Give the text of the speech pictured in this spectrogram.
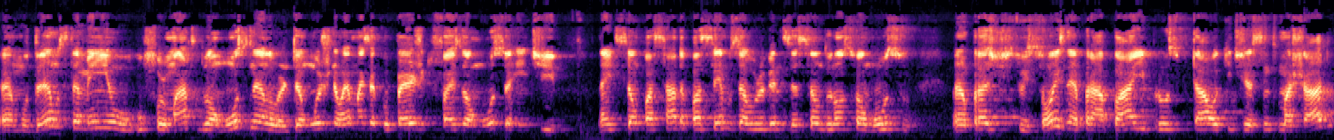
Uh, mudamos também o, o, formato do almoço, né, Laura? Então hoje não é mais a Coperge que faz o almoço, a gente, na edição passada, passemos a organização do nosso almoço para as instituições, né, para a PAI e para o hospital aqui de Jacinto Machado.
